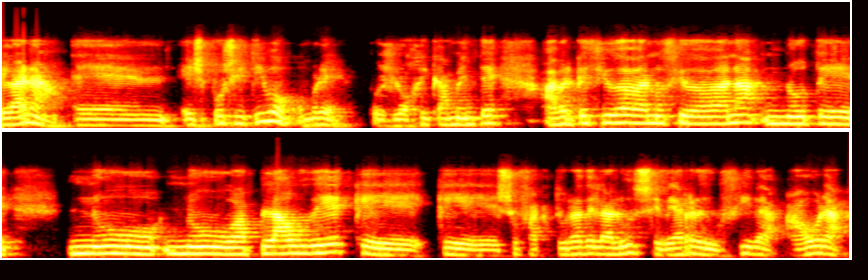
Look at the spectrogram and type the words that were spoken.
clara. Eh, ¿Es positivo? Hombre, pues lógicamente, a ver qué ciudadano o ciudadana no, te, no, no aplaude que, que, su factura de la luz se vea reducida. Ahora,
